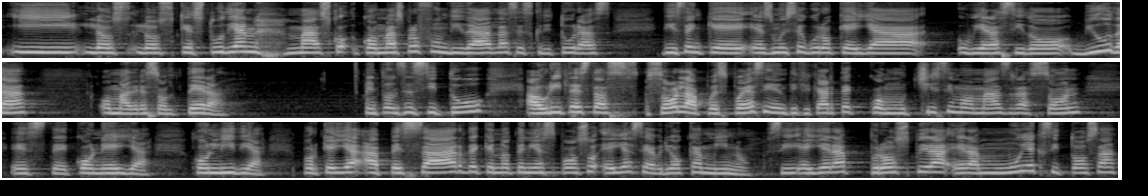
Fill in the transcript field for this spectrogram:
Y los, los que estudian más, con más profundidad las escrituras dicen que es muy seguro que ella hubiera sido viuda o madre soltera. Entonces, si tú ahorita estás sola, pues puedes identificarte con muchísimo más razón este, con ella, con Lidia, porque ella, a pesar de que no tenía esposo, ella se abrió camino, ¿sí? Ella era próspera, era muy exitosa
